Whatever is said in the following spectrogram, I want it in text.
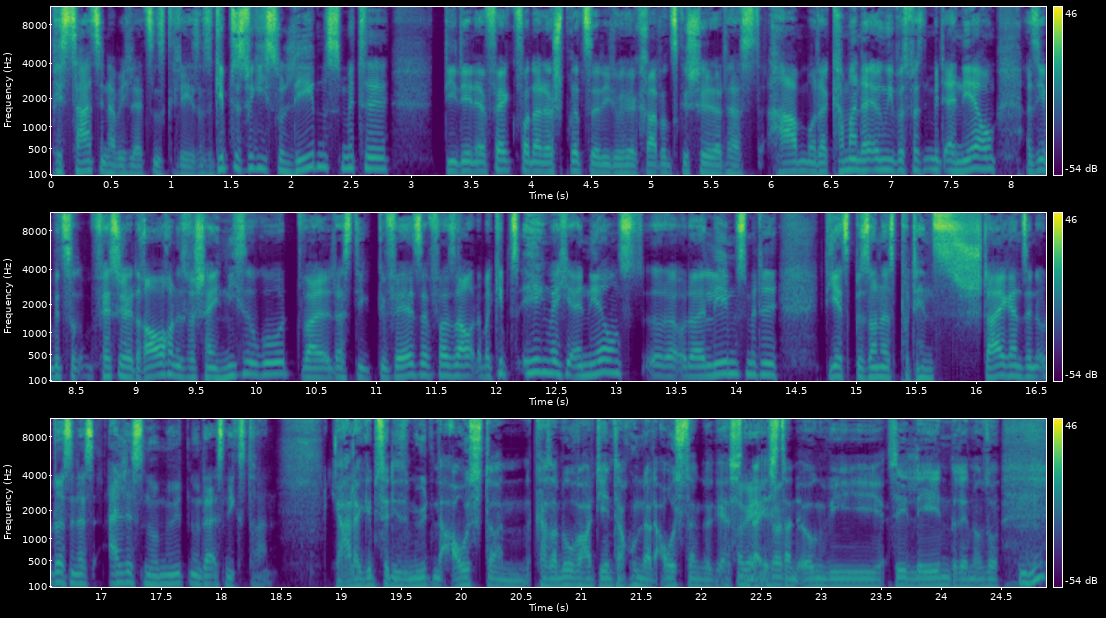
Pistazien habe ich letztens gelesen. Also gibt es wirklich so Lebensmittel, die den Effekt von einer Spritze, die du hier gerade uns geschildert hast, haben? Oder kann man da irgendwie was mit Ernährung? Also ich habe jetzt festgestellt, Rauchen ist wahrscheinlich nicht so gut, weil das die Gefäße versaut. Aber gibt es irgendwelche Ernährungs- oder, oder Lebensmittel, die jetzt besonders potenzsteigernd sind? Oder sind das alles nur Mythen und da ist nichts dran? Ja, da gibt's ja diese Mythen Austern. Casanova hat jeden Tag 100 Austern gegessen. Okay, da ist dann irgendwie Selen drin und so. Mhm.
